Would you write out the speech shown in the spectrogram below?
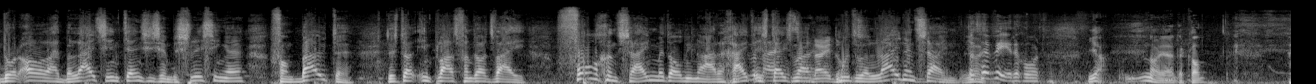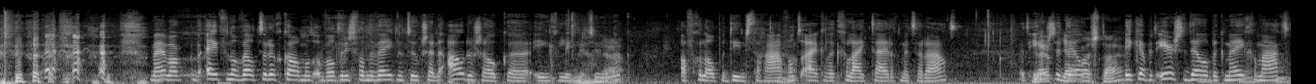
door allerlei beleidsintenties en beslissingen van buiten. Dus dat in plaats van dat wij volgend zijn met al die narigheid, Moeten en we steeds maar leidend. moeten we leidend zijn. Dat hebben we eerder gehoord. Ja, nou ja, dat kan. Nee, maar even nog wel terugkomen, want er is van de week natuurlijk zijn de ouders ook eh, ingelicht natuurlijk. Afgelopen dinsdagavond, eigenlijk gelijktijdig met de raad. Het Jij- eerste jij deel, was daar? Ik heb het eerste deel heb ik meegemaakt.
